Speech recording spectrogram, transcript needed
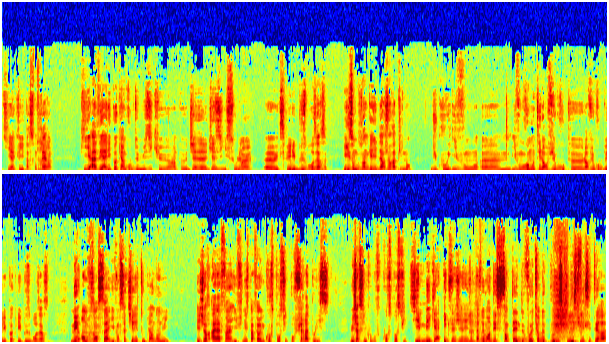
qui est accueilli par son frère, qui avait à l'époque un groupe de musique euh, un peu jazz- jazzy, soul, Ouais. euh, qui s'appelait les Blues Brothers. Et ils ont besoin de gagner de l'argent rapidement. Du coup, ils vont, euh, ils vont remonter leur vieux groupe, euh, leur vieux groupe de l'époque, les Blues Brothers. Mais en faisant ça, ils vont s'attirer tout plein d'ennuis. Et genre, à la fin, ils finissent par faire une course-poursuite pour fuir la police. Mais genre, c'est une course-poursuite qui est méga exagérée. Genre, Mm. t'as vraiment des centaines de voitures de police qui les suivent, etc. À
